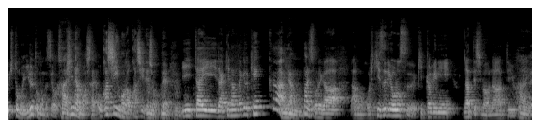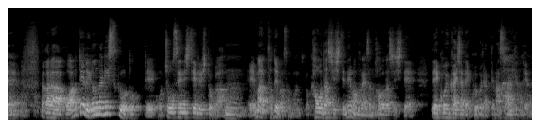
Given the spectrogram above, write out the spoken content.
う人もいると思うんですよ。はい非難はしたい。おかしいものはおかしいでしょって言いたいだけなんだけど、結果、うんやっぱりそれが、あの、こう引きずり下ろすきっかけになってしまうなっていうことで。だから、こう、ある程度いろんなリスクを取って、こう、挑戦している人が、うん。えーまあ、例えばその、顔出ししてね、まあ、小林さんも顔出しして、で、こういう会社でこういうことやってますって言っ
